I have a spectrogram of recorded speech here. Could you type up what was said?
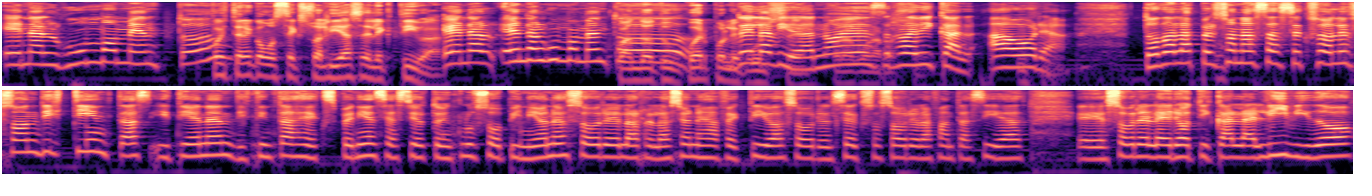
en algún momento. Puedes tener como sexualidad selectiva. en, al- en algún momento Cuando tu cuerpo le de la vida, no es razón. radical. Ahora, todas las personas asexuales son distintas y tienen distintas experiencias, ¿cierto? Incluso opiniones sobre las relaciones afectivas, sobre el sexo, sobre las fantasías, eh, sobre la erótica, la libido,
